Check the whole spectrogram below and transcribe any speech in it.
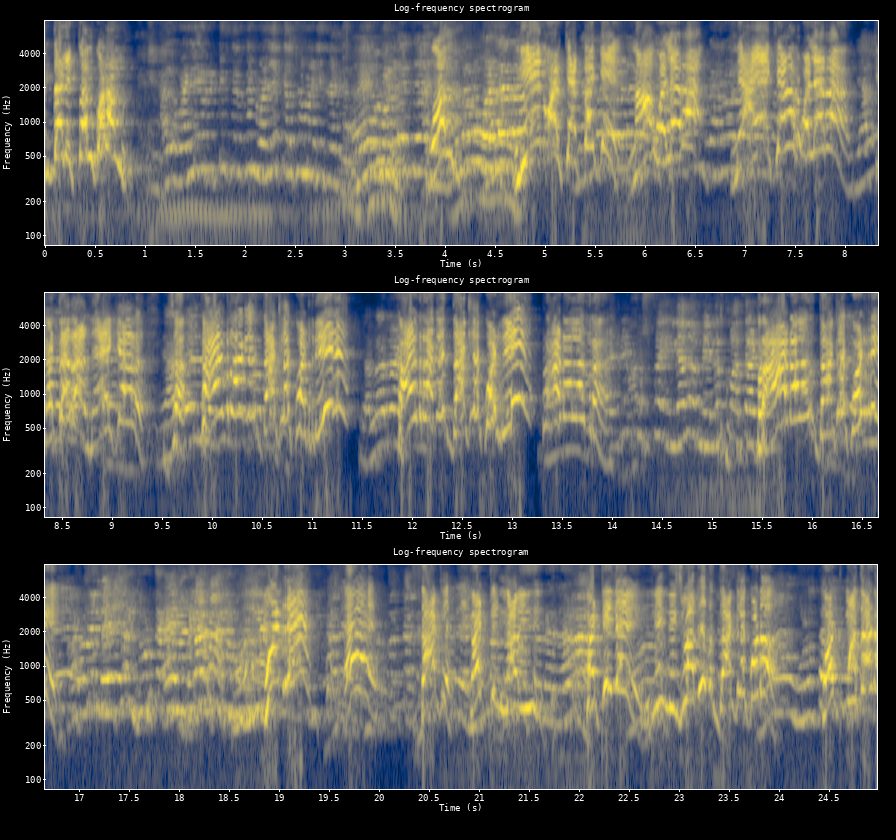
ಇದ್ದಲ್ಲಿ ತಂದು ಕೊಡಲ್ಲ ಏ, ಒಳ್ಳೇದೇ. ಒಂದ್ ಎಲ್ಲರೂ ಒಳ್ಳೇದೇ. ನೀನ್ ಒಳ್ ಕೆಟ್ಟಕ್ಕೆ ನಾ ಒಳ್ಳೆರ ನ್ಯಾಯ ಕೇಳ ಒಳ್ಳೆರ ಕೆಟ್ಟರ ನ್ಯಾಯ ಕೇಳ ಕಾಲ್ರಾಗ್ಲಿ ದಾಖಲೆ ಕೊಡ್ರಿ ಎಲ್ಲರೂ- ಕಾಲ್ರಾಗ್ಲಿ ದಾಖಲೆ ಕೊಡ್ರಿ ಪ್ರಾಡ್ ಅಲ್ಲದ್ರ ಪ್ರಾಡ್ ಅಲ್ಲ ದಾಖಲೆ ಕೊಡ್ರಿ ಕೊಡ್ರಿ ಏ ದಾಖಲೆ ಕಟ್ಟಿ ನಾವು ಕಟ್ಟಿದ್ದೇವೆ ನೀನ್ ನಿಜವಾದ ದಾಖಲೆ ಕೊಡು ಕೊಟ್ಟು ಮಾತಾಡ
